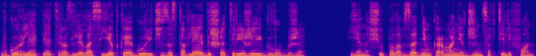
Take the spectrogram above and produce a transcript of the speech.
В горле опять разлилась едкая горечь, заставляя дышать реже и глубже. Я нащупала в заднем кармане джинсов телефон.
